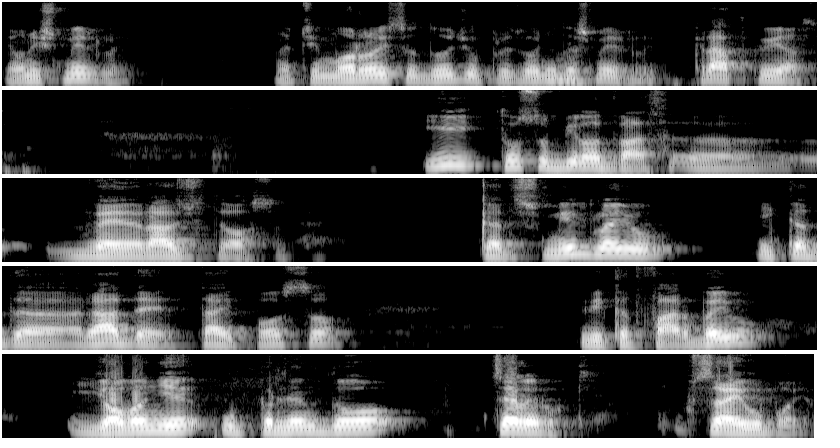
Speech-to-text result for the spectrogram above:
I oni šmirgli. Znači, morali su da uđu u proizvodnju da šmirgli. Kratko i jasno. I to su bila dva, e, dve različite osobe. Kad šmirglaju i kad rade taj posao, ili kad farbaju, Jovan je uprljen do cele ruke. Sve u boju.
